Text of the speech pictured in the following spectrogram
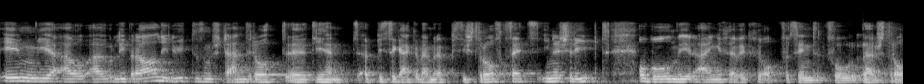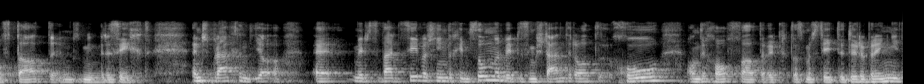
Irgendwie auch, auch liberale Leute aus dem Ständerat, äh, die haben etwas dagegen, wenn man etwas ins Strafgesetz hineinschreibt, obwohl wir eigentlich wirklich Opfer sind von äh, Straftaten aus meiner Sicht. Entsprechend, ja, äh, wir werden sehr wahrscheinlich im Sommer wird es im Ständerat kommen und ich hoffe halt wirklich, dass wir es dort durchbringen.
